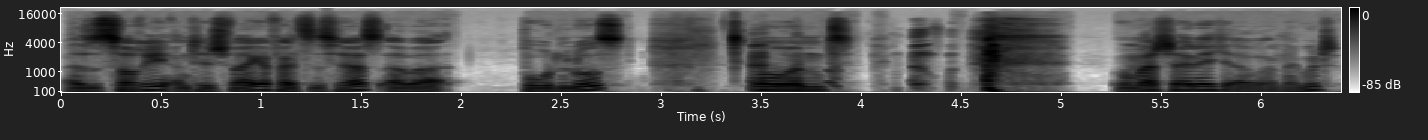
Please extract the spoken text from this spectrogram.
Also sorry an Til Schweiger, falls du es hörst, aber bodenlos. Und unwahrscheinlich, aber na gut.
